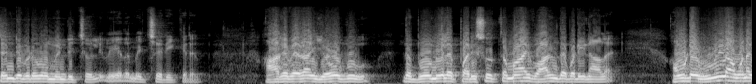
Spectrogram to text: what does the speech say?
சென்று விடுவோம் என்று சொல்லி வேதம் எச்சரிக்கிறது. ஆகவே தான் யோபு இந்த பூமியில பரிசுத்தமாய் வாழ்ந்தபடினால அவனுடைய உள்ள அவனை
